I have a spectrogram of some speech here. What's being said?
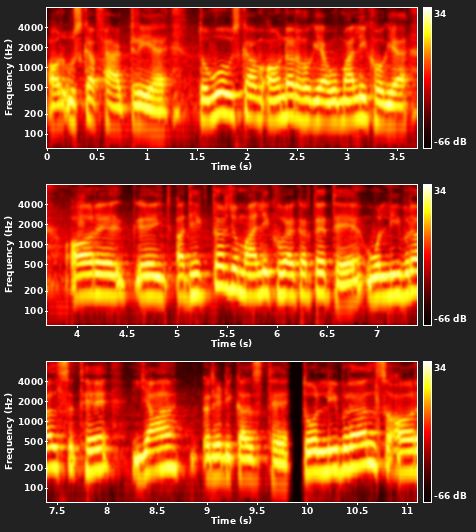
और उसका फैक्ट्री है तो वो उसका ऑनर हो गया, वो मालिक हो गया और अधिकतर जो मालिक हुआ करते थे, वो लिबरल्स थे या रेडिकल्स थे। तो लिबरल्स और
